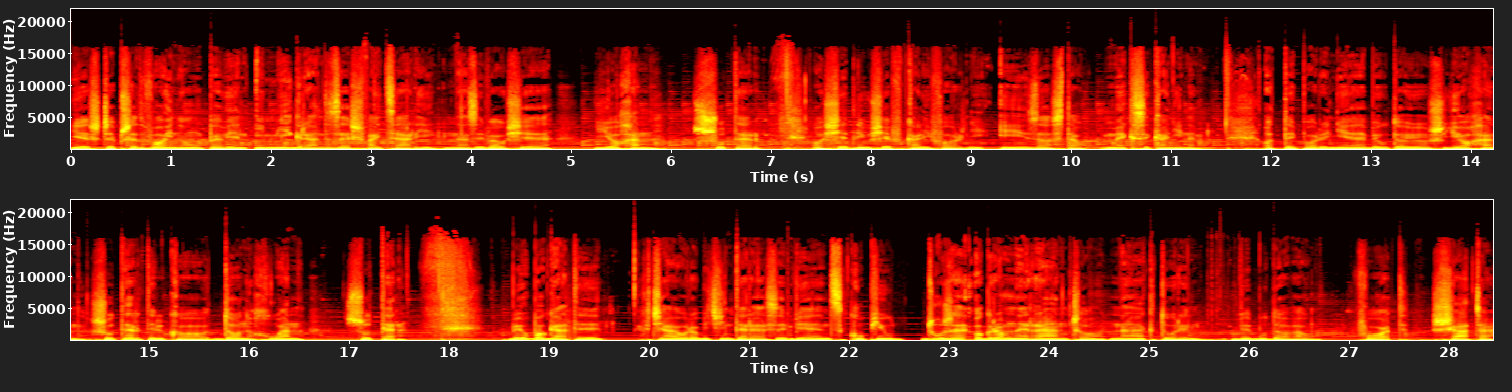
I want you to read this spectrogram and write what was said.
Jeszcze przed wojną pewien imigrant ze Szwajcarii nazywał się Johann Schutter osiedlił się w Kalifornii i został Meksykaninem. Od tej pory nie był to już Johann Schutter, tylko Don Juan Schutter. Był bogaty, chciał robić interesy, więc kupił duże, ogromne rancho, na którym wybudował Fort Shutter.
